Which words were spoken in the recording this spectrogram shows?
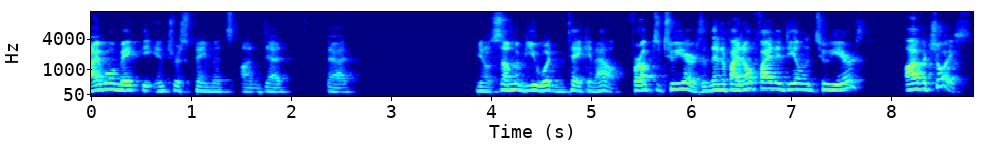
I will make the interest payments on debt that you know some of you wouldn't taken out for up to two years. And then if I don't find a deal in two years, I have a choice.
